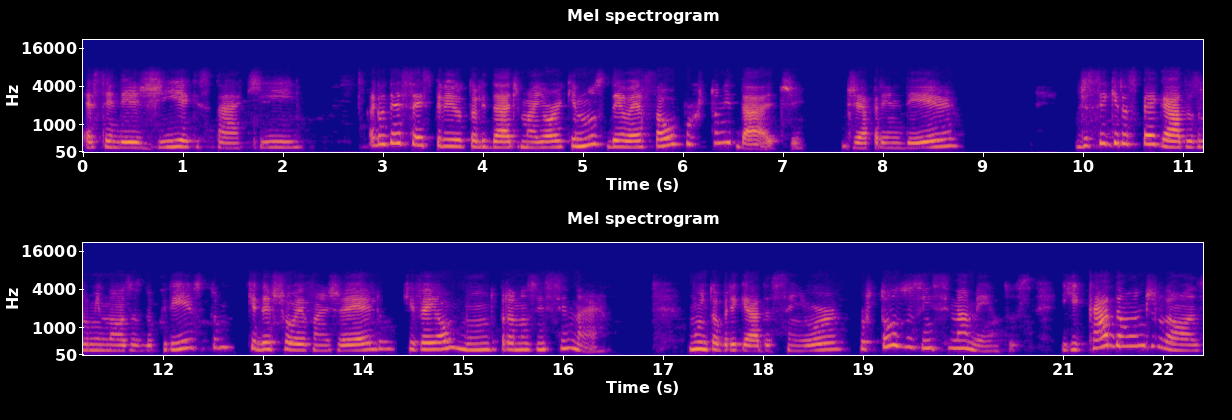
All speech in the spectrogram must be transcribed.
essa energia que está aqui. Agradecer a espiritualidade maior que nos deu essa oportunidade de aprender, de seguir as pegadas luminosas do Cristo, que deixou o Evangelho, que veio ao mundo para nos ensinar. Muito obrigada, Senhor, por todos os ensinamentos e que cada um de nós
